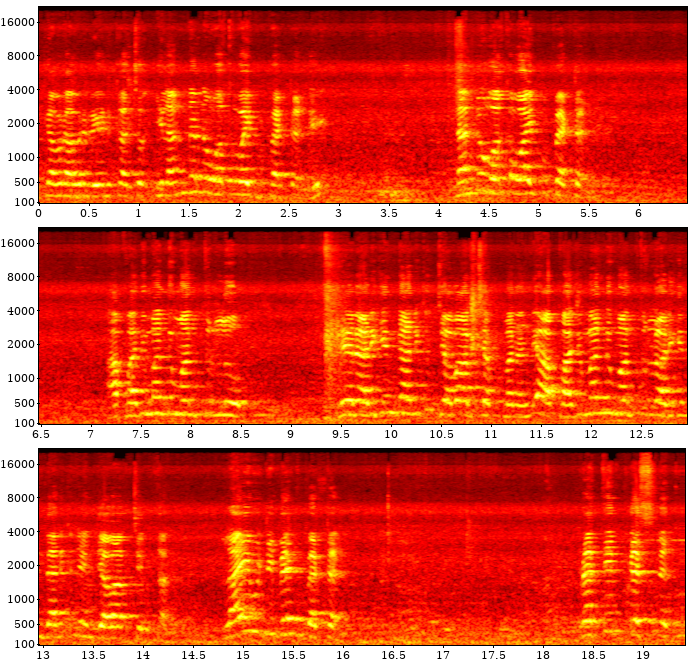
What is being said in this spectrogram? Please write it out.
ఇంకెవరెవరు రేణుకా చౌ వీళ్ళందరినీ ఒకవైపు పెట్టండి. నన్ను ఒకవైపు పెట్టండి. ఆ పది మంది మంత్రులు నేను అడిగిన దానికి జవాబు చెప్పమనండి. ఆ పది మంది మంత్రులు అడిగిన దానికి నేను జవాబు చెప్తాను. లైవ్ డిబేట్ పెట్టండి ప్రతి ప్రశ్నకు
